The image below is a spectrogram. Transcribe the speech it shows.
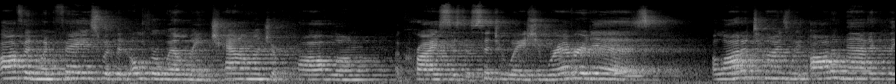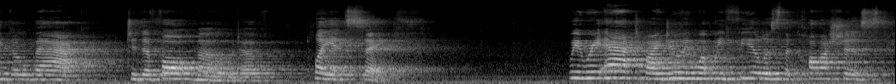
Often, when faced with an overwhelming challenge, a problem, a crisis, a situation, wherever it is, a lot of times we automatically go back to default mode of play it safe. We react by doing what we feel is the cautious,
